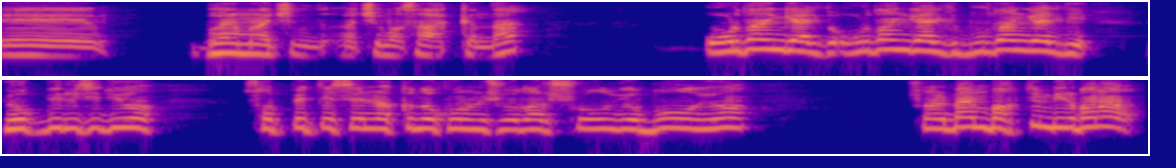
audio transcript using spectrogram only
Ee, banımın açıl açılması hakkında. Oradan geldi, oradan geldi, buradan geldi. Yok birisi diyor sohbette senin hakkında konuşuyorlar. Şu oluyor, bu oluyor. Sonra ben baktım biri bana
